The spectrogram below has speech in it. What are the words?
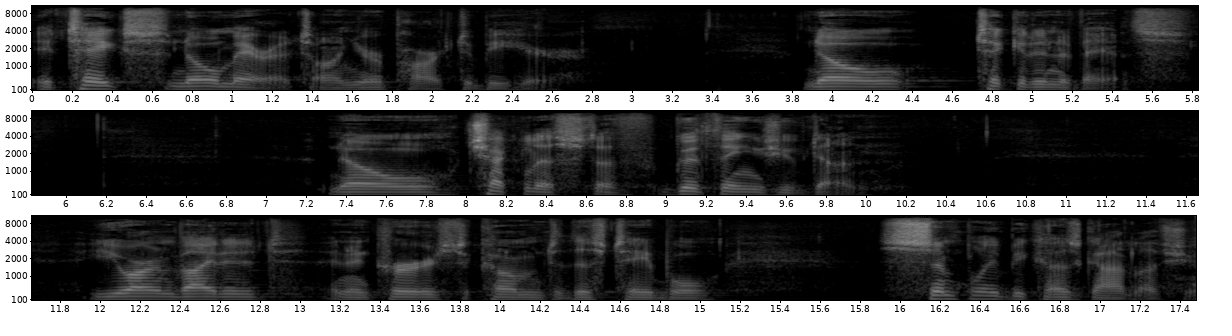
It takes no merit on your part to be here, no ticket in advance, no checklist of good things you've done you are invited and encouraged to come to this table simply because God loves you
